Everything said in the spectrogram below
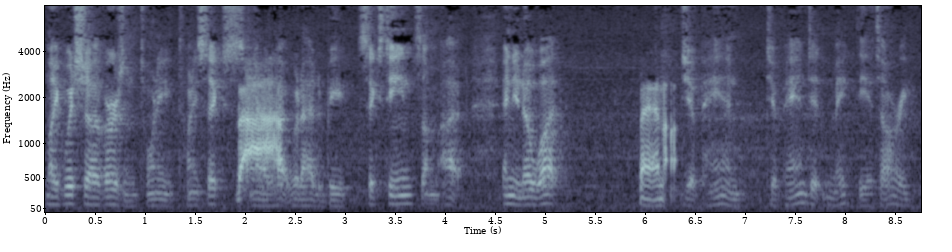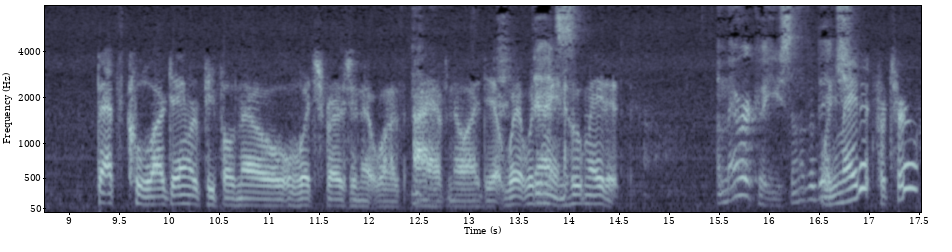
Like which uh, version? 20, 26? Ah. Would have had to be 16. Some. I, and you know what? Man, Japan. Japan didn't make the Atari. That's cool. Our gamer people know which version it was. I have no idea. What, what do you mean? Who made it? America, you son of a bitch. We made it for true.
